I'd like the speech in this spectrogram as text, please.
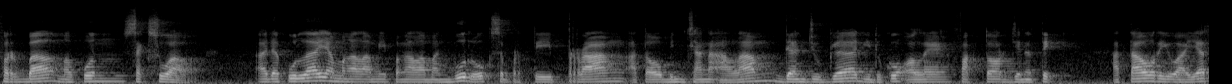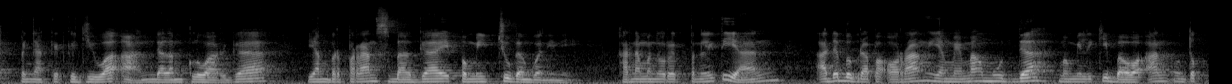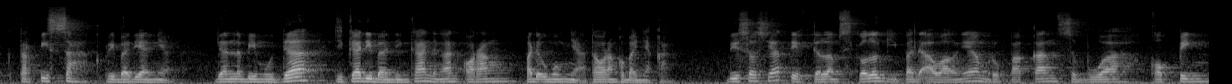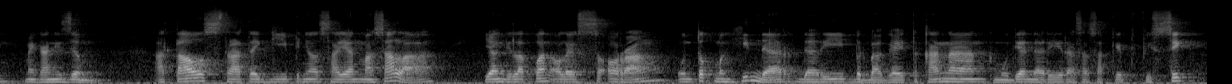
verbal maupun seksual. Ada pula yang mengalami pengalaman buruk seperti perang atau bencana alam dan juga didukung oleh faktor genetik atau riwayat penyakit kejiwaan dalam keluarga yang berperan sebagai pemicu gangguan ini. Karena menurut penelitian, ada beberapa orang yang memang mudah memiliki bawaan untuk terpisah kepribadiannya dan lebih mudah jika dibandingkan dengan orang pada umumnya atau orang kebanyakan. Disosiatif dalam psikologi pada awalnya merupakan sebuah coping mechanism atau strategi penyelesaian masalah yang dilakukan oleh seorang untuk menghindar dari berbagai tekanan, kemudian dari rasa sakit fisik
